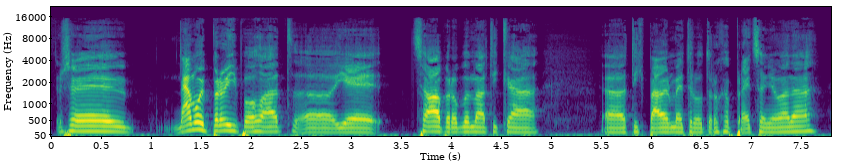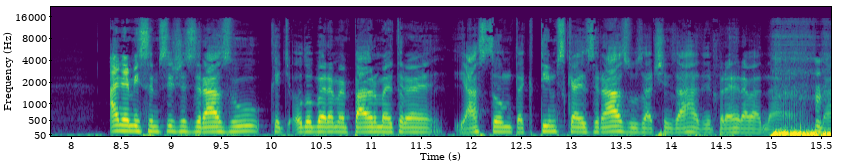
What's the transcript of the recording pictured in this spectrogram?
že na môj prvý pohľad uh, je celá problematika uh, tých power metrov trocha preceňovaná a nemyslím si, že zrazu, keď odobereme powermetre jazdcom, tak Team Sky zrazu začne záhadne prehrávať na, na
